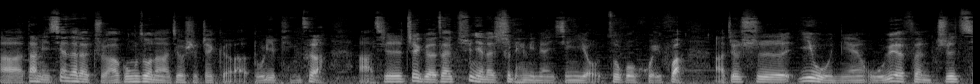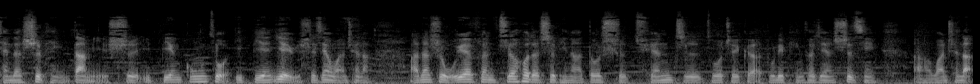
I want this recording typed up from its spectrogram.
啊，大米现在的主要工作呢就是这个独立评测啊。其实这个在去年的视频里面已经有做过回复啊。啊，就是一五年五月份之前的视频，大米是一边工作一边业余时间完成的啊。但是五月份之后的视频呢，都是全职做这个独立评测这件事情啊完成的。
